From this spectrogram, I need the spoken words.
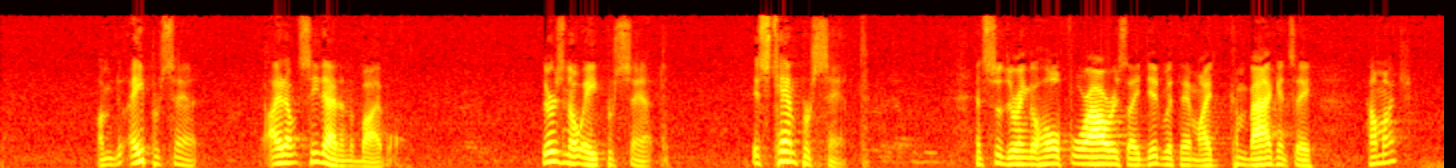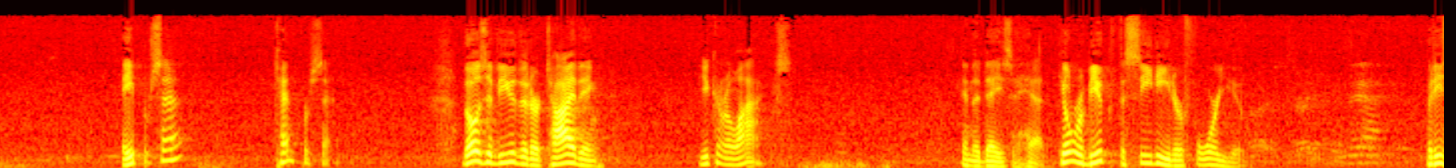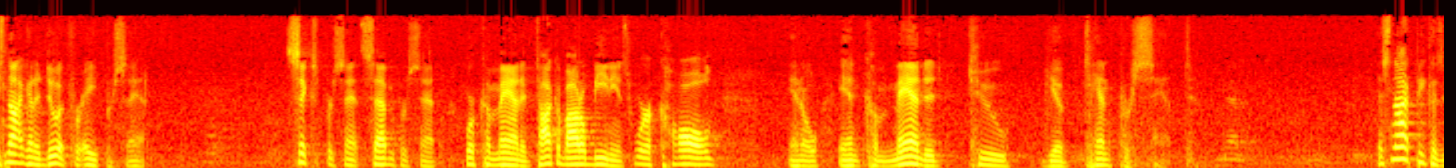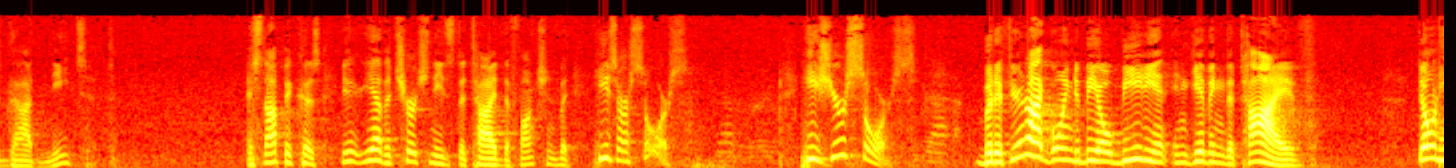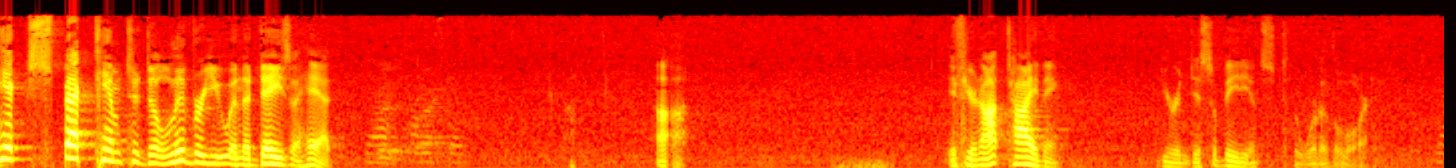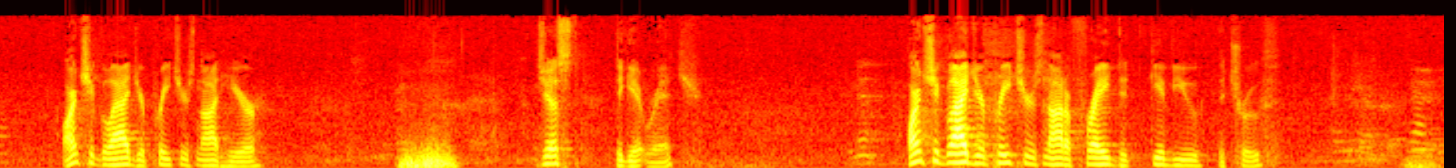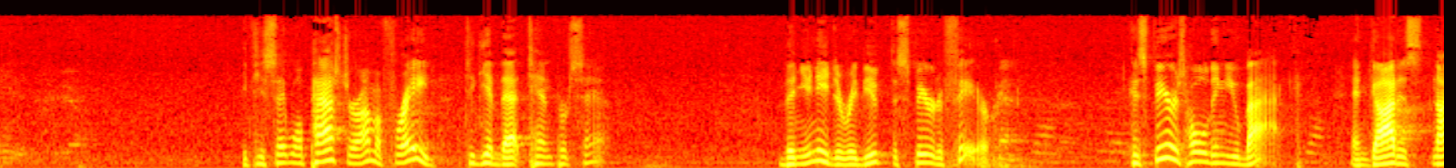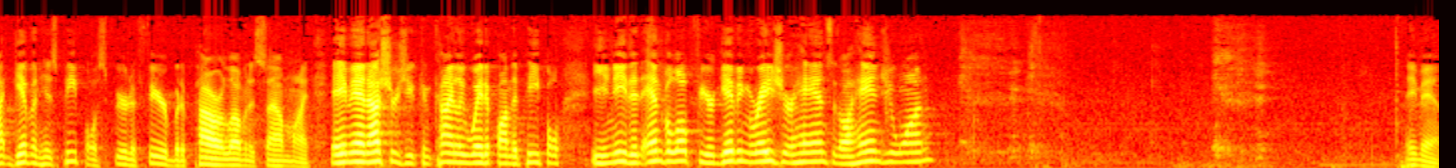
I'm 8%. I don't see that in the Bible. There's no 8%. It's 10%. And so during the whole four hours I did with them, I'd come back and say, How much? 8%? 10%. Those of you that are tithing, you can relax in the days ahead. He'll rebuke the seed eater for you. But he's not going to do it for 8%. 6%, 7%. We're commanded. Talk about obedience. We're called you know, and commanded to give 10%. It's not because God needs it. It's not because, yeah, the church needs the tithe to function, but He's our source. He's your source. But if you're not going to be obedient in giving the tithe, don't expect Him to deliver you in the days ahead. Uh uh If you're not tithing, you're in disobedience to the word of the Lord. Aren't you glad your preacher's not here? Just to get rich? Aren't you glad your preacher's not afraid to give you the truth? If you say, Well, Pastor, I'm afraid to give that 10%, then you need to rebuke the spirit of fear. Because fear is holding you back. And God has not given his people a spirit of fear, but a power, love, and a sound mind. Amen. Ushers, you can kindly wait upon the people. You need an envelope for your giving. Raise your hands, and I'll hand you one. Amen.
